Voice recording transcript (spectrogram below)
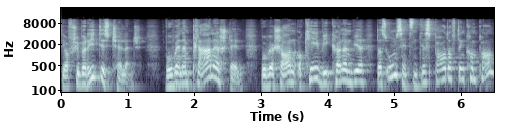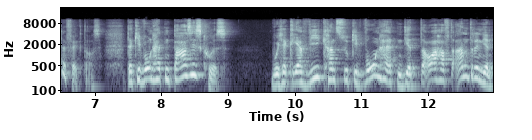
die Aufschieberitis-Challenge, wo wir einen Plan erstellen, wo wir schauen, okay, wie können wir das umsetzen? Das baut auf den Compound-Effekt aus. Der Gewohnheiten-Basiskurs, wo ich erkläre, wie kannst du Gewohnheiten dir dauerhaft antrainieren,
